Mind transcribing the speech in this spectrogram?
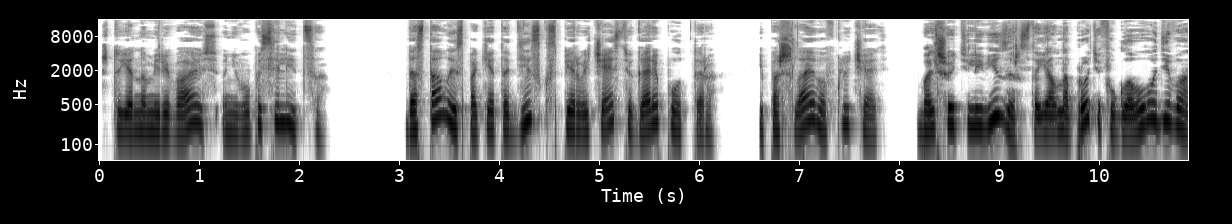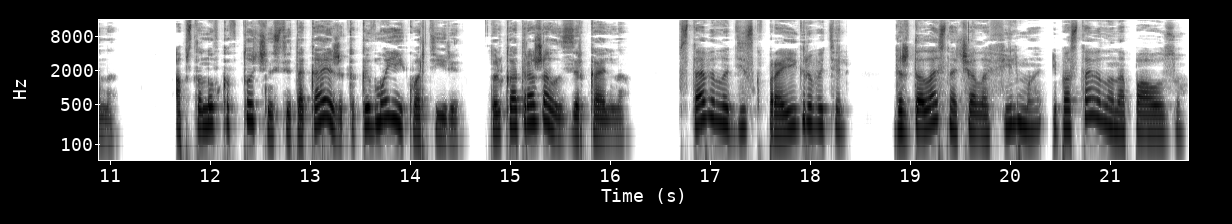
что я намереваюсь у него поселиться. Достала из пакета диск с первой частью Гарри Поттера и пошла его включать. Большой телевизор стоял напротив углового дивана. Обстановка в точности такая же, как и в моей квартире, только отражалась зеркально. Вставила диск в проигрыватель, дождалась начала фильма и поставила на паузу.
